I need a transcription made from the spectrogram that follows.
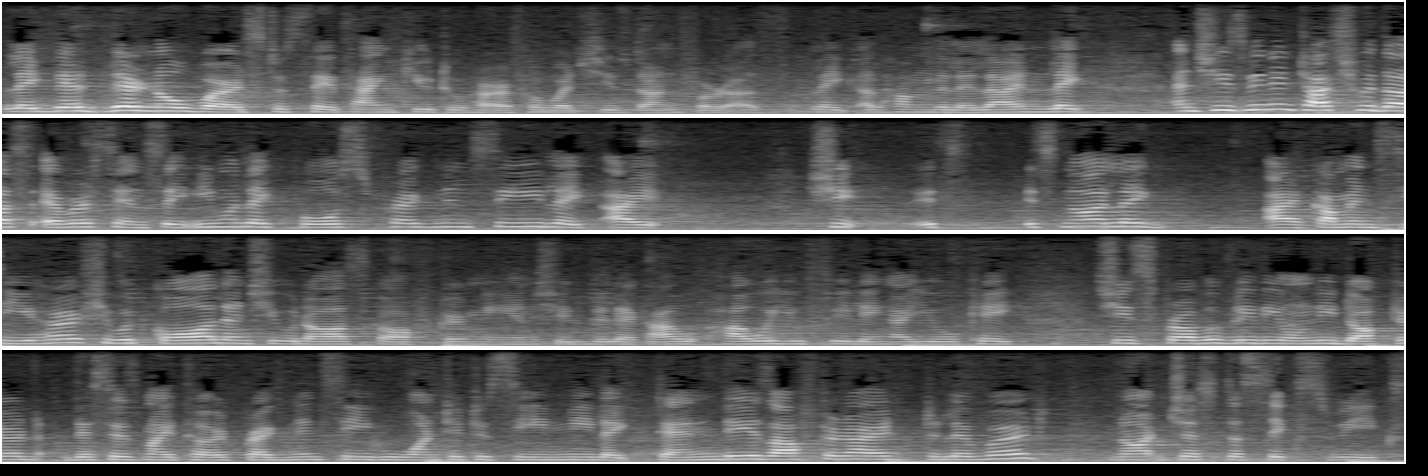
Like there, there are no words to say thank you to her for what she's done for us. Like Alhamdulillah, and like, and she's been in touch with us ever since. Like, even like post pregnancy, like I, she, it's it's not like I come and see her. She would call and she would ask after me, and she'd be like, "How how are you feeling? Are you okay?" She's probably the only doctor. This is my third pregnancy who wanted to see me like 10 days after I delivered, not just the six weeks.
